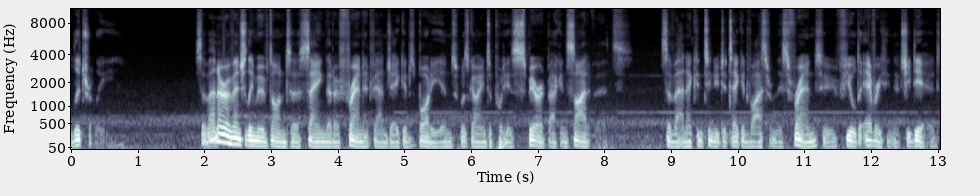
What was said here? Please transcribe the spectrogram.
literally. Savannah eventually moved on to saying that her friend had found Jacob's body and was going to put his spirit back inside of it. Savannah continued to take advice from this friend who fueled everything that she did.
